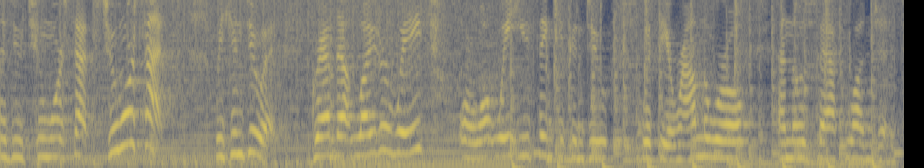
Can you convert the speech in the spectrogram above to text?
to do two more sets. Two more sets. We can do it. Grab that lighter weight or what weight you think you can do with the around the world and those back lunges.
